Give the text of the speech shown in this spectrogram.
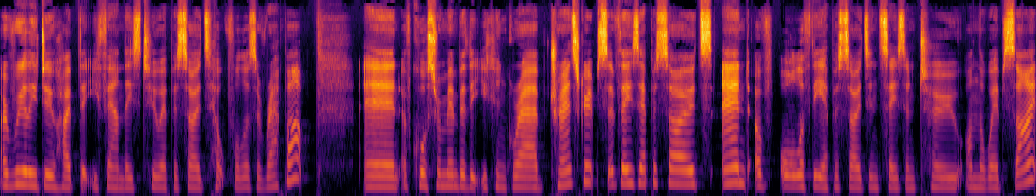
I really do hope that you found these two episodes helpful as a wrap up. And of course, remember that you can grab transcripts of these episodes and of all of the episodes in season two on the website.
